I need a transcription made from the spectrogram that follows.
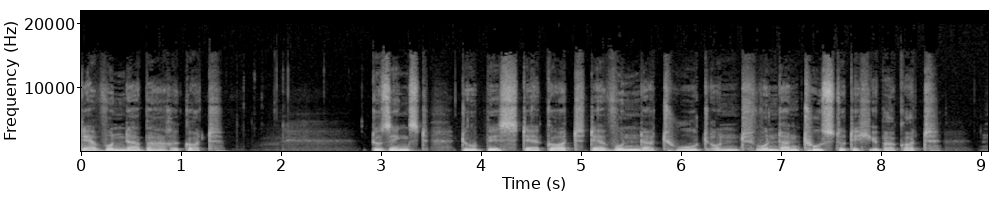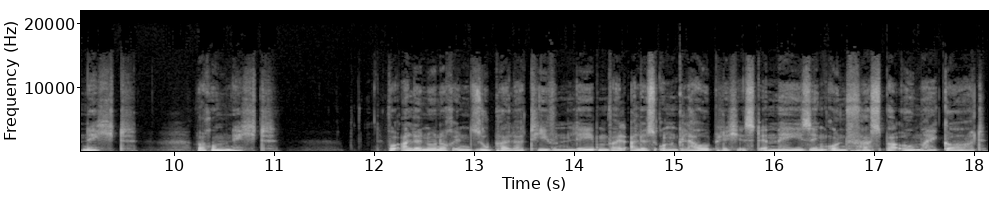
der wunderbare Gott. Du singst, du bist der Gott, der Wunder tut, und wundern tust du dich über Gott nicht. Warum nicht? Wo alle nur noch in Superlativen leben, weil alles unglaublich ist, amazing, unfassbar, oh my God,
